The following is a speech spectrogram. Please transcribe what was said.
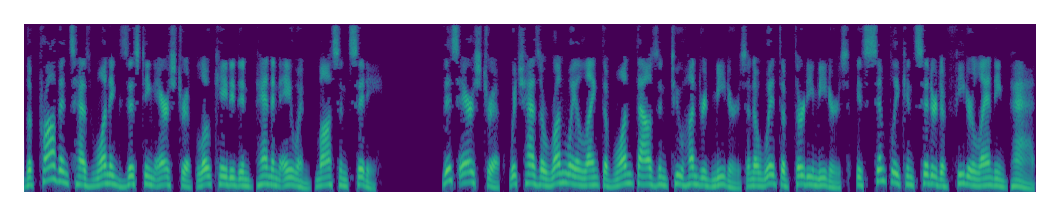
The province has one existing airstrip located in Panan Awan, Maasin City. This airstrip, which has a runway length of 1,200 meters and a width of 30 meters, is simply considered a feeder landing pad.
